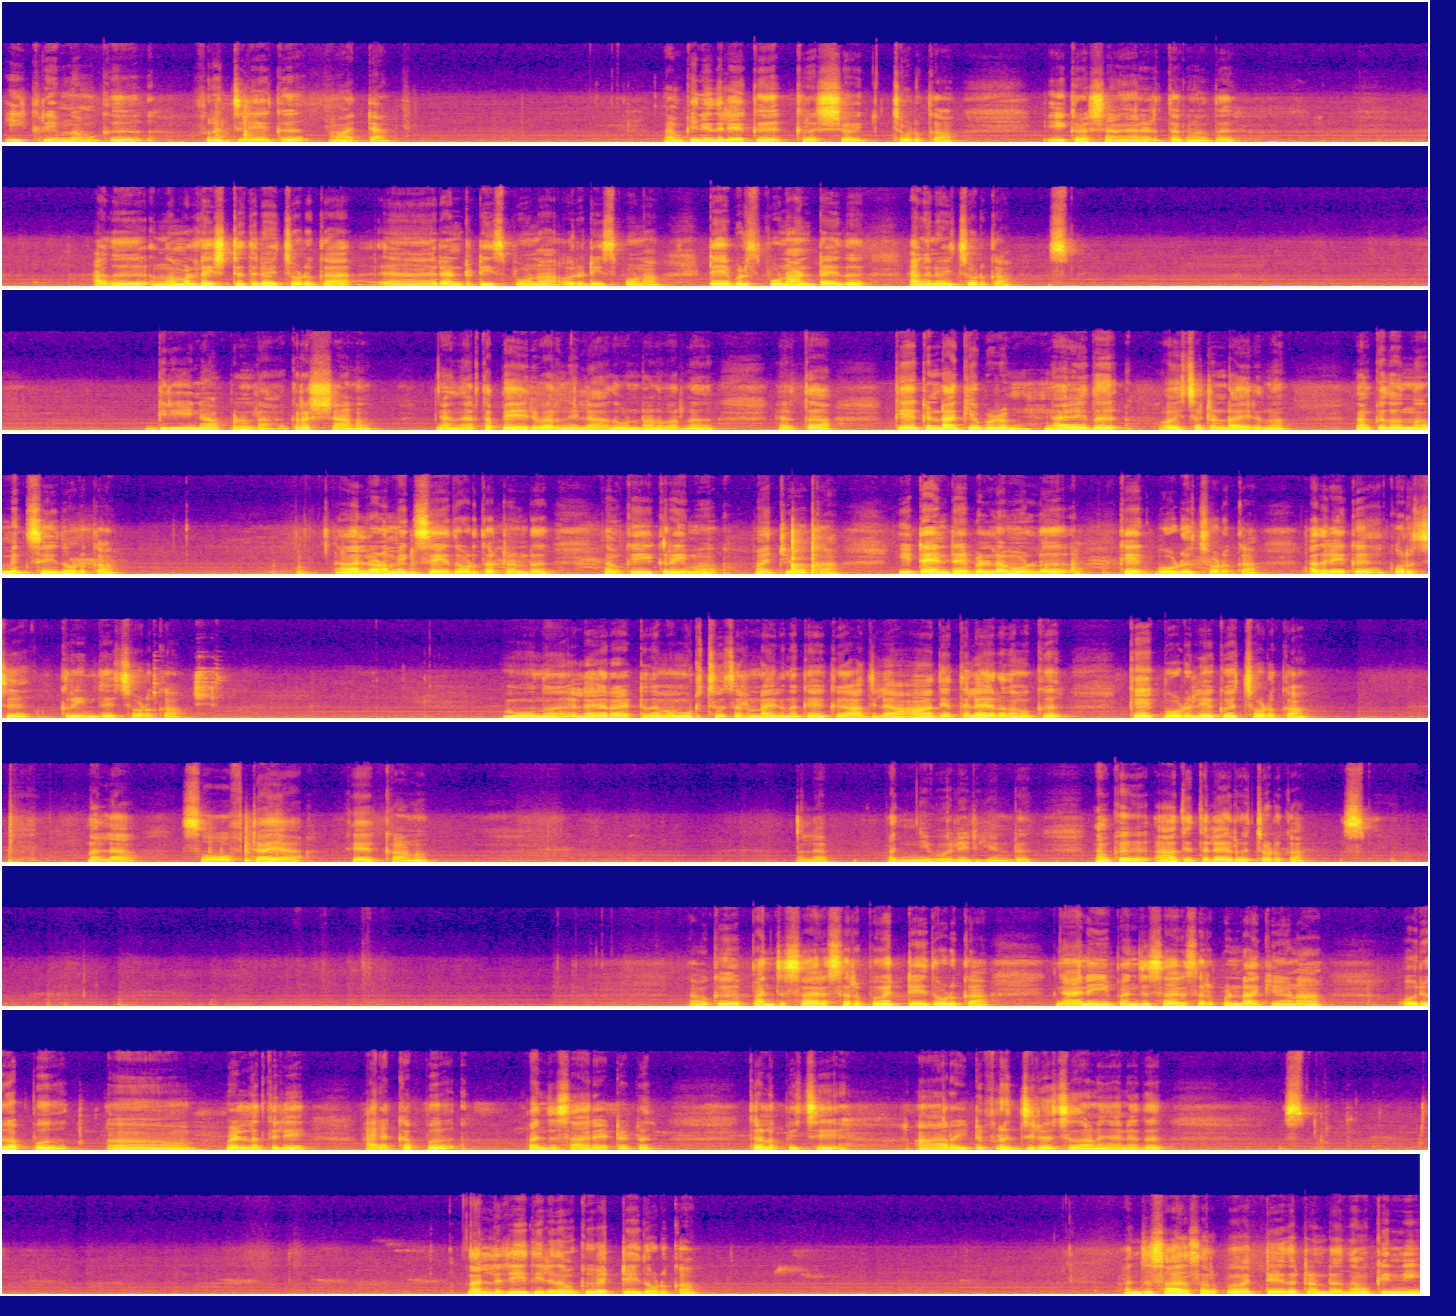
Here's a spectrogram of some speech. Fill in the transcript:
ഈ ക്രീം നമുക്ക് ഫ്രിഡ്ജിലേക്ക് മാറ്റാം. നമുക്കിനി ഇതിലേക്ക് ക്രഷ് ഒഴിച്ചു കൊടുക്കാം. ഈ ക്രഷാണ് ഞാൻ എടുത്തേക്കുന്നത് അത് നമ്മളുടെ ഇഷ്ടത്തിന് ഒഴിച്ചു കൊടുക്കുക രണ്ട് ടീസ്പൂണോ ഒരു ടീസ്പൂണോ ടേബിൾ സ്പൂണോ കേട്ടോ ഇത്. അങ്ങനെ ഒഴിച്ചു കൊടുക്കാം. ഗ്രീൻ ആപ്പിളിന്റെ ക്രഷാണ്. ഞാൻ നേരത്തെ പേര് പറഞ്ഞില്ല അതുകൊണ്ടാണ് പറഞ്ഞത്. നേരത്തെ കേക്ക് ഉണ്ടാക്കിയപ്പോഴും ഞാനിത് ഒഴിച്ചിട്ടുണ്ടായിരുന്നു. നമുക്കിതൊന്ന് മിക്സ് ചെയ്ത് കൊടുക്കാം. നല്ലോണം മിക്സ് ചെയ്ത് കൊടുത്തിട്ടുണ്ട്. നമുക്ക് ഈ ക്രീം മാറ്റി വെക്കാം. ഈ ടൈം ടേബിളിന്റെ മുകളിൽ കേക്ക് ബോർഡ് വെച്ച് കൊടുക്കാം. അതിലേക്ക് കുറച്ച് ക്രീം തേച്ച് കൊടുക്കാം. മൂന്ന് ലെയറായിട്ട് നമ്മൾ മുറിച്ച് വെച്ചിട്ടുണ്ടായിരുന്നു കേക്ക് അതിൽ ആദ്യത്തെ ലെയർ നമുക്ക് കേക്ക് ബോർഡിലേക്ക് വെച്ച് കൊടുക്കാം. നല്ല സോഫ്റ്റായ കേക്കാണ് നല്ല പഞ്ഞി പോലെ ഇരിക്കുന്നുണ്ട്. നമുക്ക് ആദ്യത്തെ ലെയർ വെച്ച് കൊടുക്കാം. നമുക്ക് പഞ്ചസാര സിറപ്പ് വെറ്റ് ചെയ്ത് കൊടുക്കാം. ഞാൻ ഈ പഞ്ചസാര സിറപ്പ് ഉണ്ടാക്കിയാണ് ഒരു കപ്പ് വെള്ളത്തിൽ അരക്കപ്പ് പഞ്ചസാര ഇട്ടിട്ട് തിളപ്പിച്ച് ആറിയിട്ട് ഫ്രിഡ്ജിൽ വെച്ചതാണ് ഞാനത്. നല്ല രീതിയിൽ നമുക്ക് വെറ്റ് ചെയ്ത് കൊടുക്കാം. പഞ്ചസാര സിറപ്പ് വെറ്റ് ചെയ്തിട്ടുണ്ട്. നമുക്കിനി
